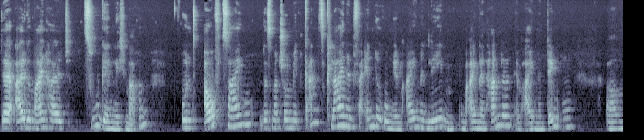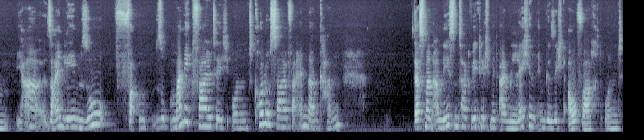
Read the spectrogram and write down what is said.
der Allgemeinheit zugänglich machen und aufzeigen, dass man schon mit ganz kleinen Veränderungen im eigenen Leben, im eigenen Handeln, im eigenen Denken, ähm, ja, sein Leben so, so mannigfaltig und kolossal verändern kann, dass man am nächsten Tag wirklich mit einem Lächeln im Gesicht aufwacht. Und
